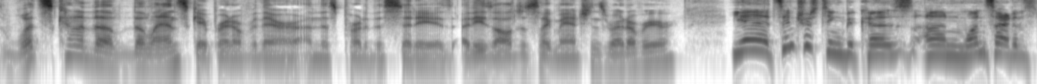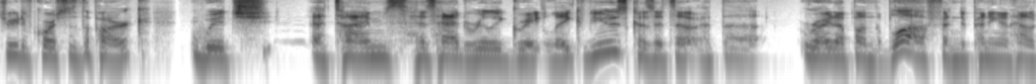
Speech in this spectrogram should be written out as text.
What's kind of the, the landscape right over there on this part of the city? Is, are these all just like mansions right over here? Yeah, it's interesting because on one side of the street, of course, is the park, which at times has had really great lake views because it's out at the right up on the bluff, and depending on how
